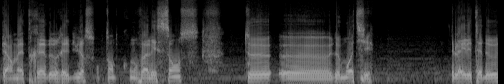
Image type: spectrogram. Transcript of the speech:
permettrait de réduire son temps de convalescence de, euh, de moitié. Et là, il était de,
